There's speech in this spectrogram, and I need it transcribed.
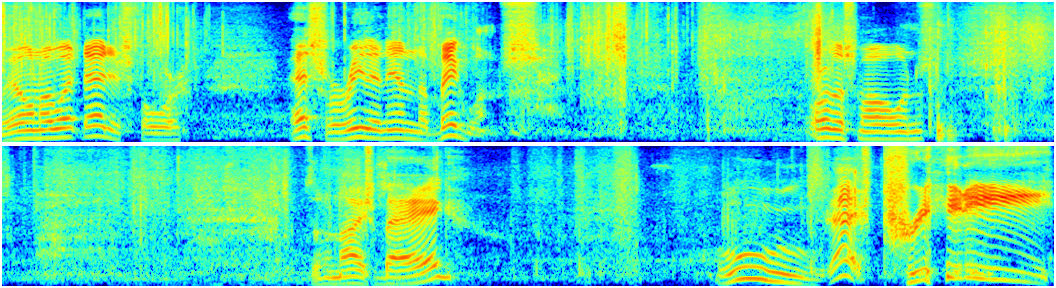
We all know what that is for. That's for reeling in the big ones or the small ones. It's in a nice bag. Ooh, that's pretty.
